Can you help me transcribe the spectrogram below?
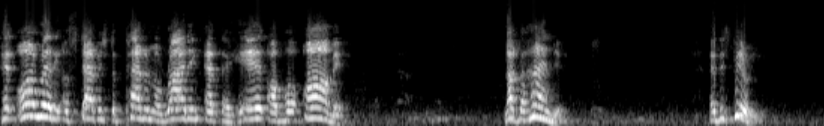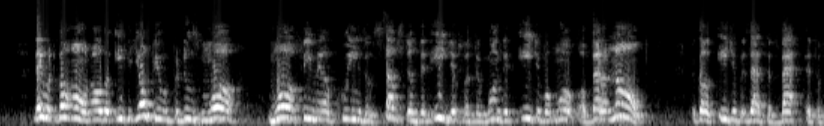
had already established the pattern of riding at the head of her army, not behind it, at this period. They would go on, although Ethiopia would produce more, more female queens of substance than Egypt, but the ones in Egypt are more or better known because Egypt is at the back, at the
